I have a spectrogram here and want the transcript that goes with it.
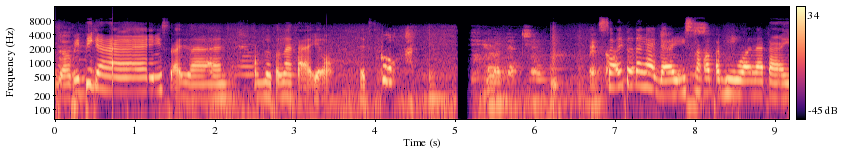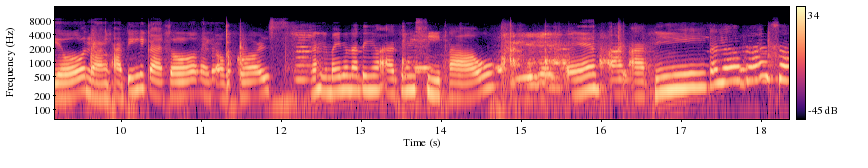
Go with guys. Ayan. Magluto na tayo. Let's go. So, ito na nga guys, nakapaghiwa na tayo ng ating likato. And of course, nahimay na natin yung ating sitaw. And ang ating kalabasa.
